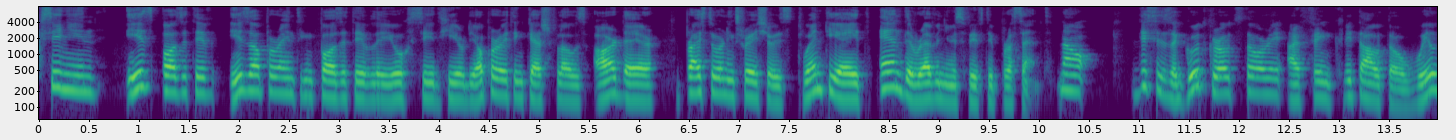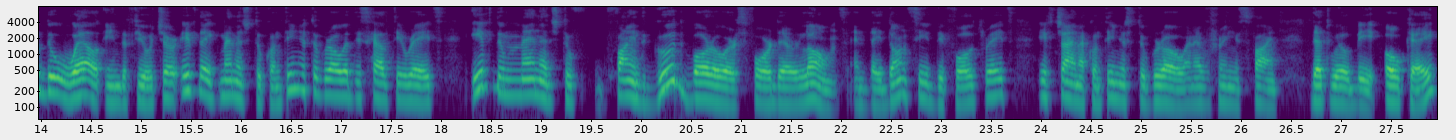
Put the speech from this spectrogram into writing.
Xinyin is positive, is operating positively. You see it here, the operating cash flows are there. The price to earnings ratio is 28 and the revenue is 50%. Now, this is a good growth story. I think BitAuto will do well in the future if they manage to continue to grow at these healthy rates, if they manage to find good borrowers for their loans and they don't see default rates, if China continues to grow and everything is fine, that will be okay.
